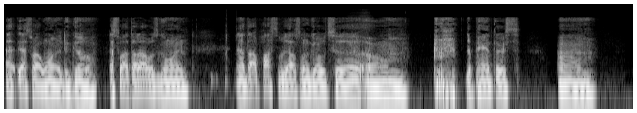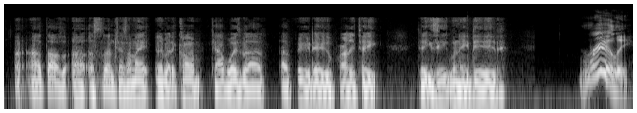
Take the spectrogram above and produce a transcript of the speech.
That's where I wanted to go. That's where I thought I was going. And I thought possibly I was going to go to um, the Panthers. Um, I, I thought it was a, a slim chance I might end up at the Cowboys, but I I figured they would probably take take Zeke when they did. Really?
